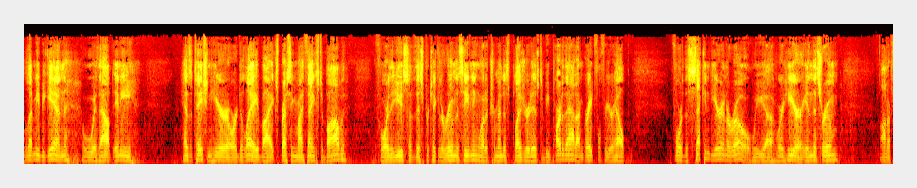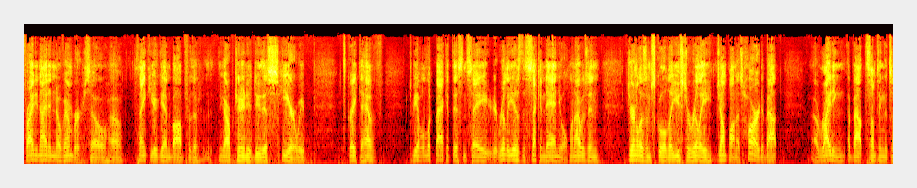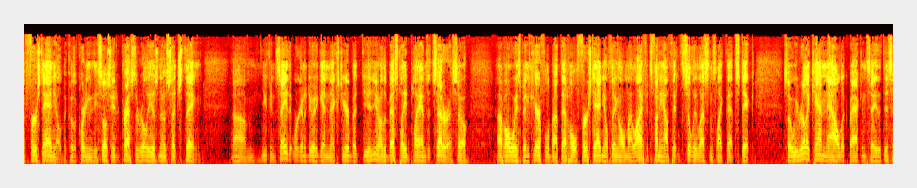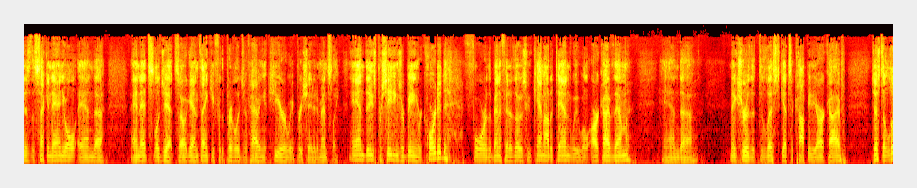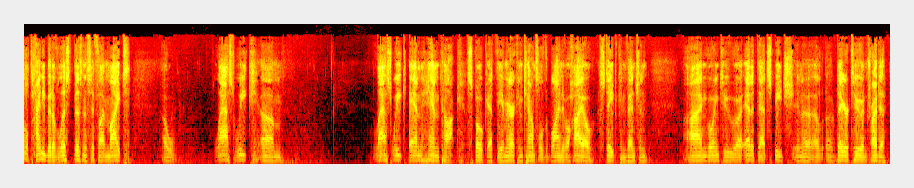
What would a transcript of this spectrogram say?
let me begin without any hesitation here or delay by expressing my thanks to Bob for the use of this particular room this evening. What a tremendous pleasure it is to be part of that. I'm grateful for your help. For the second year in a row, we uh, we're here in this room on a Friday night in November. So uh, thank you again, Bob, for the the opportunity to do this here. We it's great to have to be able to look back at this and say it really is the second annual. When I was in journalism school, they used to really jump on us hard about uh, writing about something that's a first annual because according to the Associated Press, there really is no such thing. Um, you can say that we're going to do it again next year, but you, you know the best laid plans, etc. So I've always been careful about that whole first annual thing all my life. It's funny how th- silly lessons like that stick. So we really can now look back and say that this is the second annual and uh, and it's legit. So again, thank you for the privilege of having it here. We appreciate it immensely. And these proceedings are being recorded for the benefit of those who cannot attend. We will archive them and uh, make sure that the list gets a copy of the archive. Just a little tiny bit of list business, if I might. Uh, last week, um, last week, Anne Hancock spoke at the American Council of the Blind of Ohio State Convention. I'm going to uh, edit that speech in a, a, day or two and try to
